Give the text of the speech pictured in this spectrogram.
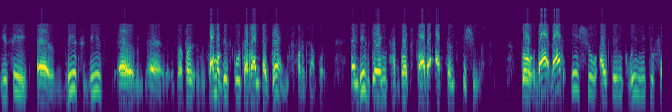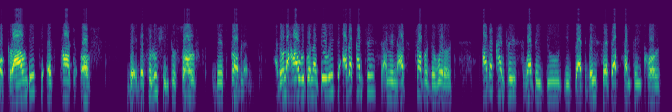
you see, uh, these, these um, uh, some of these schools are run by gangs, for example. And these gangs have got father absence issues. So that, that issue, I think we need to foreground it as part of the, the solution to solve this problem. I don't know how we're going to do it. Other countries, I mean, I've traveled the world. Other countries, what they do is that they set up something called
